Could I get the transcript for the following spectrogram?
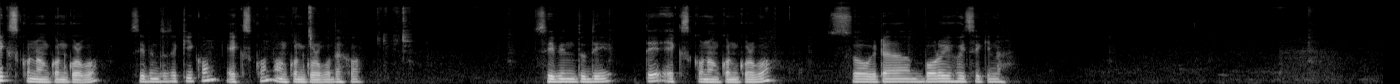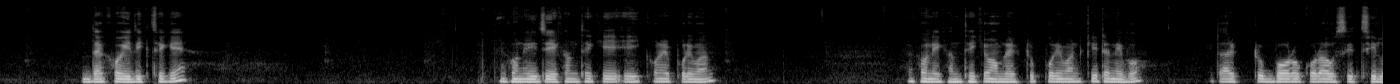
এক্স কোণ অঙ্কন করব। সি বিন্দুতে কী কোণ? এক্স কোণ অঙ্কন করব, দেখো। সি বিন্দু দিতে এক্স কোণ অঙ্কন করব। সো এটা বড়ই হয়েছে কি না দেখো এই দিক থেকে। এখন এই যে এখান থেকে এই কোণের পরিমাণ, এখন এখান থেকেও আমরা একটু পরিমাণ কেটে নেব। এটা একটু বড় করা উচিত ছিল।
